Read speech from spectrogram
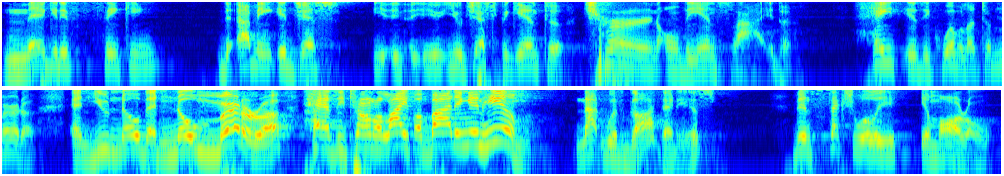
negative thinking. I mean, it just, you, you, just begin to churn on the inside. Hate is equivalent to murder. And you know that no murderer has eternal life abiding in him. Not with God, that is. Then sexually immoral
